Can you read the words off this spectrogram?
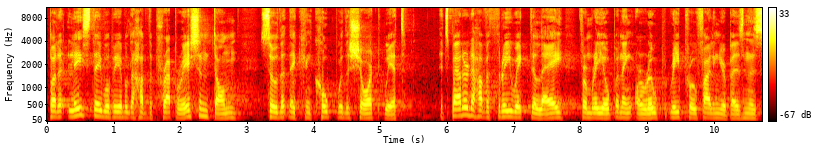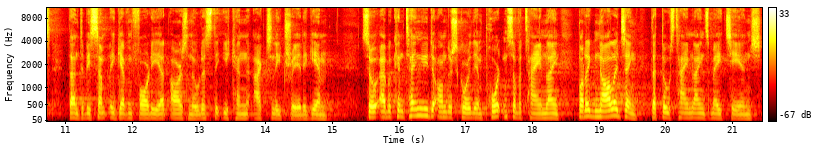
but at least they will be able to have the preparation done so that they can cope with a short wait. It's better to have a three-week delay from reopening or reprofiling your business than to be simply given 48 hours notice that you can actually trade again. So I would continue to underscore the importance of a timeline, but acknowledging that those timelines may change.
